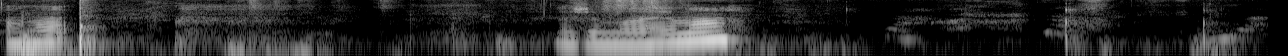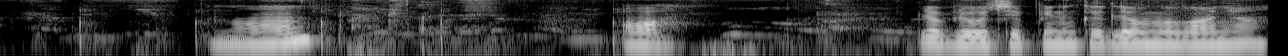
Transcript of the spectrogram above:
Ану. Нажимаємо. Ну. О. Люблю оці пінки для вмивання.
